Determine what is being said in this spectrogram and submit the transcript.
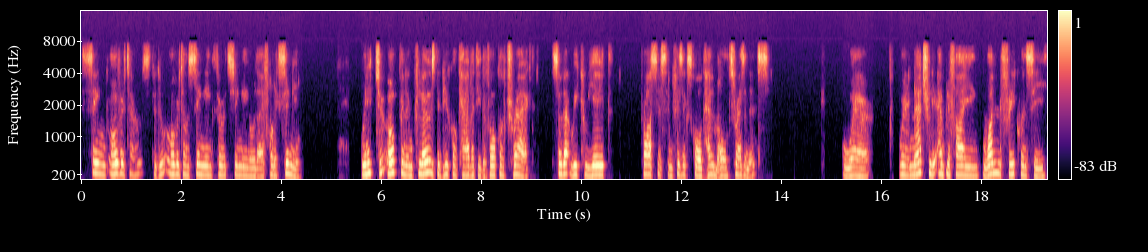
sing overtones, to do overtone singing, throat singing, or diaphonic singing, we need to open and close the buccal cavity, the vocal tract, so that we create process in physics called Helmholtz resonance, where we're naturally amplifying one frequency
